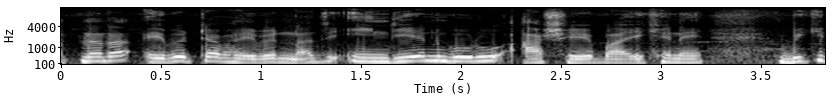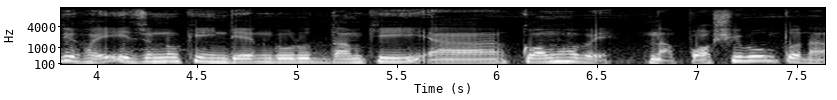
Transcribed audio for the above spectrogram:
আপনারা এবারটা ভাইবেন না যে ইন্ডিয়ান গরু আসে বা এখানে বিক্রি হয় এই জন্য কি ইন্ডিয়ান গরুর দাম কি কম হবে? না পসিবল তো না।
